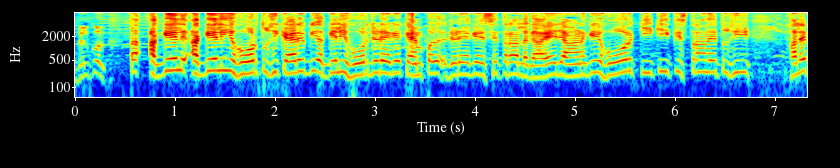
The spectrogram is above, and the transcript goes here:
ਬਿਲਕੁਲ। ਤਾਂ ਅੱਗੇ ਅੱਗੇ ਲਈ ਹੋਰ ਤੁਸੀਂ ਕਹਿ ਰਹੇ ਹੋ ਕਿ ਅੱਗੇ ਲਈ ਹੋਰ ਜਿਹੜੇ ਹੈਗੇ ਕੈਂਪ, ਜਿਹੜੇ ਹੈਗੇ ਇਸੇ ਤਰ੍ਹਾਂ ਲਗਾਏ ਜਾਣਗੇ। ਹੋਰ ਕੀ ਕੀ, ਕਿਸ ਤਰ੍ਹਾਂ ਦੇ ਤੁਸੀਂ, ਹਲੇ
